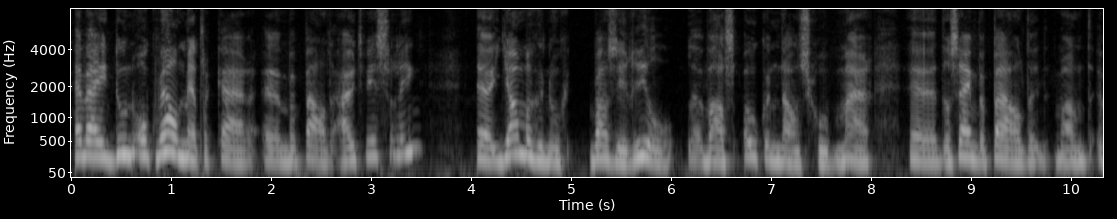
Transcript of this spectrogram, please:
En wij doen ook wel met elkaar een bepaalde uitwisseling. Eh, jammer genoeg was in Riel eh, was ook een dansgroep, maar eh, er zijn bepaalde, want eh,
